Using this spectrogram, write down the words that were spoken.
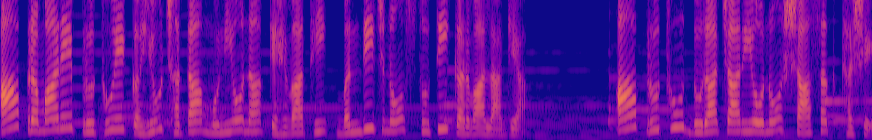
આ પ્રમાણે પૃથુએ કહ્યું છતાં મુનિઓના કહેવાથી બંદીજનો સ્તુતિ કરવા લાગ્યા આ પૃથુ દુરાચારીઓનો શાસક થશે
